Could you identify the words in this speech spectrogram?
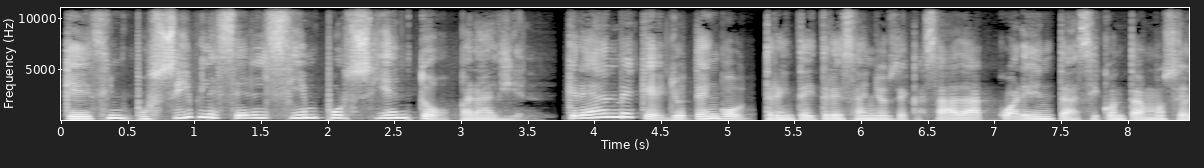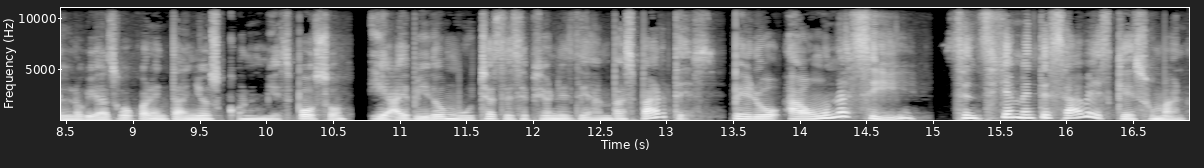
que es imposible ser el 100% para alguien. Créanme que yo tengo 33 años de casada, 40 si contamos el noviazgo, 40 años con mi esposo, y ha habido muchas decepciones de ambas partes. Pero aún así, sencillamente sabes que es humano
